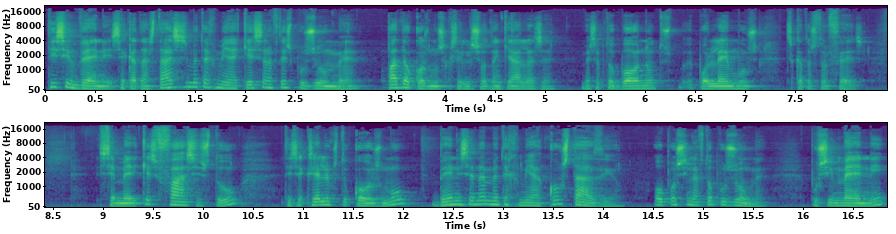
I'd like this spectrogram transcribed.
τι συμβαίνει, σε καταστάσεις μεταχμιακές σαν αυτές που ζούμε, πάντα ο κόσμος εξελισσόταν και άλλαζε, μέσα από τον πόνο, τους πολέμους, τις καταστροφές. Σε μερικές φάσεις του, της εξέλιξης του κόσμου, μπαίνει σε ένα μετεχμιακό στάδιο, όπως είναι αυτό που ζούμε, που σημαίνει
